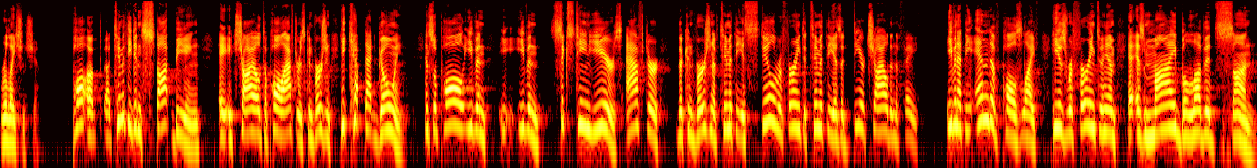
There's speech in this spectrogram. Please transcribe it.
relationship. Paul, uh, uh, Timothy didn't stop being a, a child to Paul after his conversion. He kept that going. And so Paul, even, even 16 years after the conversion of Timothy, is still referring to Timothy as a dear child in the faith. Even at the end of Paul's life, he is referring to him as my beloved son.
